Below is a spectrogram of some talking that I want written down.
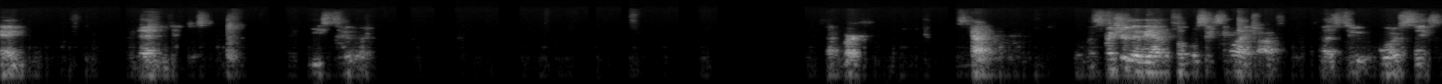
Okay. Then you just take these two. That work? Okay. Let's make sure that we have a total of sixteen electrons. That's two, four, six,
